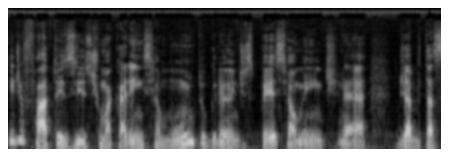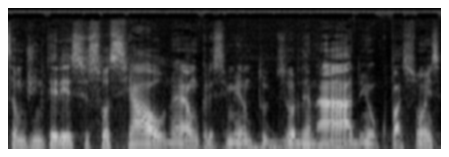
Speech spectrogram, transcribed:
E de fato existe uma carência muito grande, especialmente né, de habitação de interesse social, né, um crescimento desordenado em ocupações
